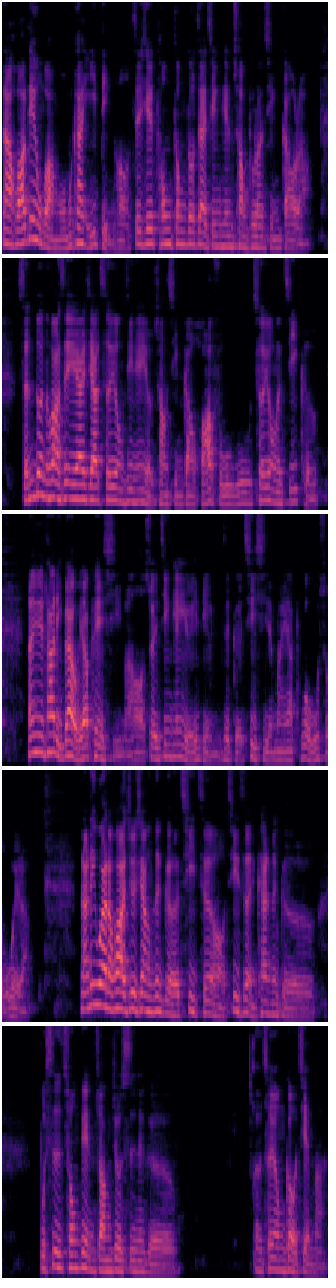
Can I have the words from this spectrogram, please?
那华电网我们看宜鼎哈，这些通通都在今天创波段新高了。神盾的话是 AI 加车用，今天有创新高。华孚车用的机壳，那因为它礼拜五要配息嘛哈，所以今天有一点这个气息的卖压，不过无所谓了。那另外的话，就像那个汽车哦，汽车你看那个不是充电桩就是那个呃车用构件嘛。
